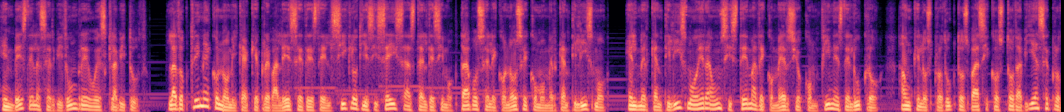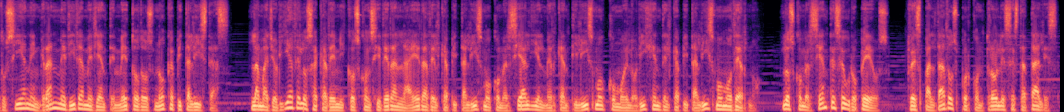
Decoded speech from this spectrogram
en vez de la servidumbre o esclavitud. La doctrina económica que prevalece desde el siglo XVI hasta el XVIII se le conoce como mercantilismo. El mercantilismo era un sistema de comercio con fines de lucro, aunque los productos básicos todavía se producían en gran medida mediante métodos no capitalistas. La mayoría de los académicos consideran la era del capitalismo comercial y el mercantilismo como el origen del capitalismo moderno. Los comerciantes europeos, respaldados por controles estatales,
